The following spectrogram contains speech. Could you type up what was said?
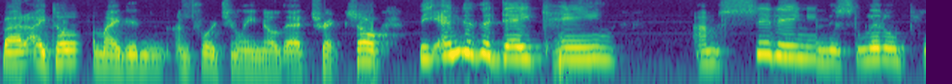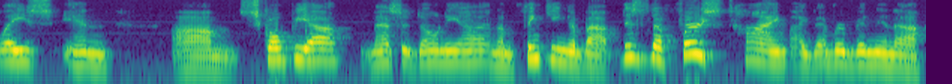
But I told them I didn't, unfortunately, know that trick. So the end of the day came. I'm sitting in this little place in um, Skopje, Macedonia, and I'm thinking about this is the first time I've ever been in a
